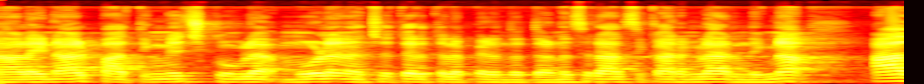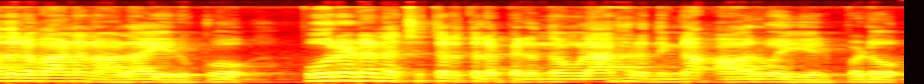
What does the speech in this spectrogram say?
நாளை நாள் பார்த்தீங்கன்னு வச்சுக்கோங்களேன் மூல நட்சத்திரத்தில் பிறந்த தனுசு ராசிக்காரங்களாக இருந்தீங்கன்னா ஆதரவான நாளாக இருக்கும். பூரட நட்சத்திரத்தில் பிறந்தவங்களாக இருந்தீங்கன்னா ஆர்வம் ஏற்படும்.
